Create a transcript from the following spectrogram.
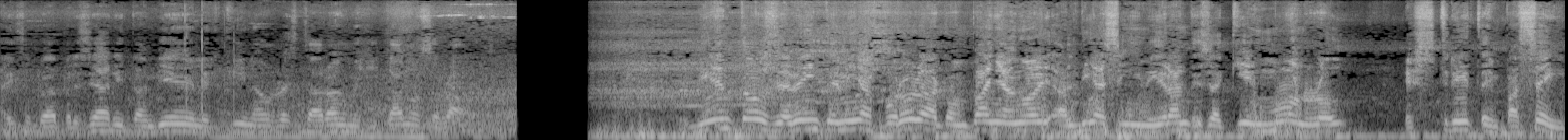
Ahí se puede apreciar y también en la esquina un restaurante mexicano cerrado. Vientos de 20 millas por hora acompañan hoy al Día Sin Inmigrantes aquí en Monroe Street en Pasey.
